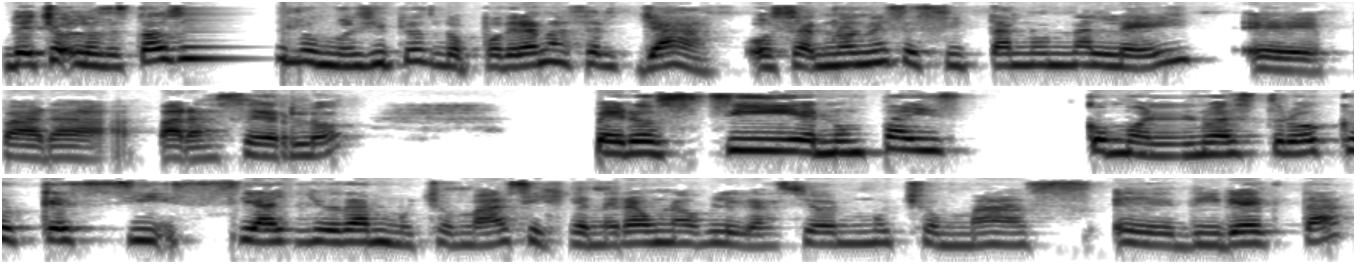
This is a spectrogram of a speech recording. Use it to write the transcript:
de hecho, los estados y los municipios lo podrían hacer ya, o sea, no necesitan una ley eh, para, para hacerlo, pero sí en un país como el nuestro, creo que sí, sí ayuda mucho más y genera una obligación mucho más eh, directa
